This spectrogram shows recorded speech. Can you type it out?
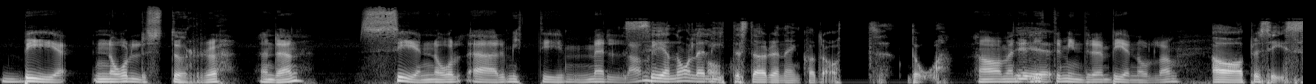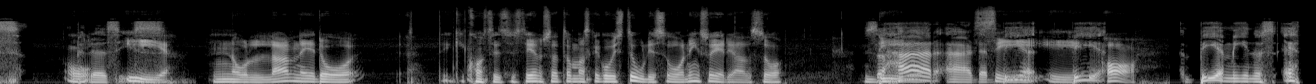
B0 större än den. C0 är mitt emellan. C0 är ja. lite större än en kvadrat då. Ja, men det, det är lite mindre än B0. Ja, precis. Och E0 är då det är ett konstigt system så att om man ska gå i storleksordning så är det alltså Så B, här är det C, B, e, B, A. B minus 1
